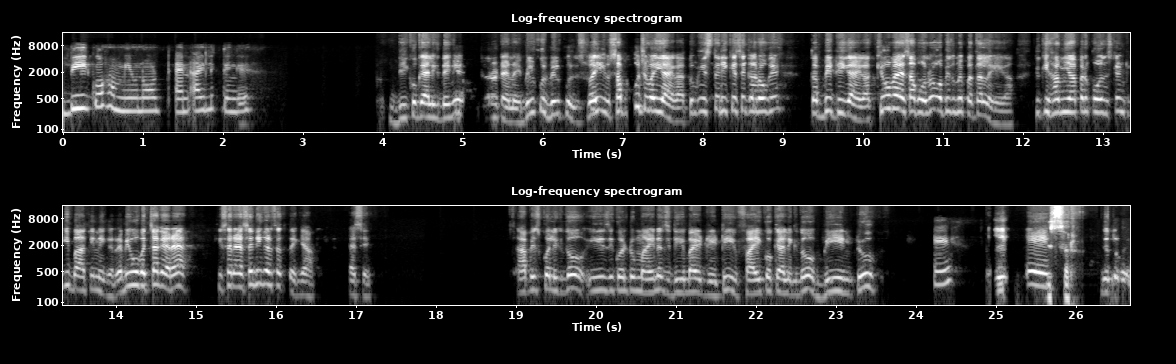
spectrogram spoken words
बी को हम म्यू नॉट एन आई लिख देंगे। बी को क्या लिख देंगे? बिल्कुल बिल्कुल वही सब कुछ वही आएगा। तुम इस तरीके से करोगे तब भी ठीक आएगा। क्यों मैं ऐसा बोल रहा हूँ? अभी तुम्हें पता लगेगा क्योंकि हम यहाँ पर कांस्टेंट की बात ही नहीं कर रहे। अभी वो बच्चा कह रहा है कि सर ऐसे नहीं कर सकते क्या? ऐसे। आप इसको लिख दो E is equal to minus D by D T five को क्या लिख दो? बी इंटू तो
